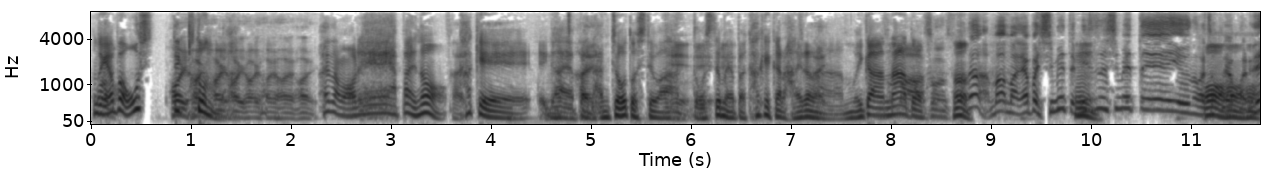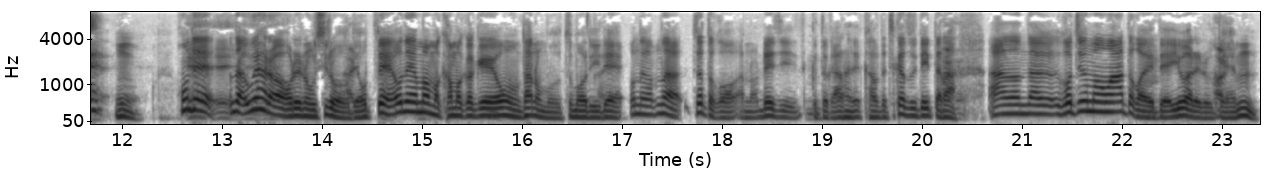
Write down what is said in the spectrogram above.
ほんでやっぱり押してきとんだ。はいはいはいはいはいはい。はい、でも俺、やっぱりの、かけがやっぱり団長としてははい、どうしてもやっぱりかけから入らな、もういかんなと。まあそうですよな。まあまあ、やっぱり閉めて、水で閉めていうのがちょっとやっぱりね。うん。ほんで、え上原は俺の後ろでおって、ほんで、まあまあ、釜かけを頼むつもりで、ほんで、ほんならちょっとこう、あの、レジとか、あのカウンター近づいていったら、あのな、ご注文はとか言って言われるけん、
